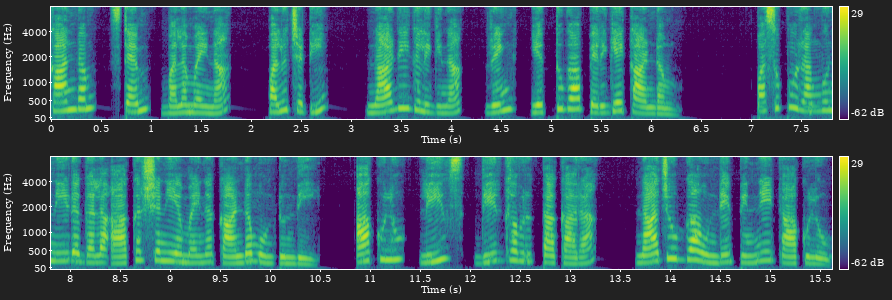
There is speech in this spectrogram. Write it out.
కాండం స్టెమ్ బలమైన పలుచటి నాడీగలిగిన రింగ్ ఎత్తుగా పెరిగే కాండం పసుపు రంగు నీడ గల ఆకర్షణీయమైన కాండం ఉంటుంది. ఆకులు లీవ్స్ దీర్ఘవృత్తాకార నాజూగ్గా ఉండే పిన్నేట్ ఆకులు.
